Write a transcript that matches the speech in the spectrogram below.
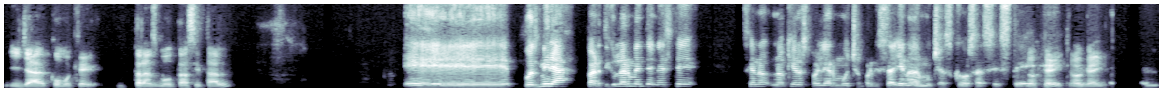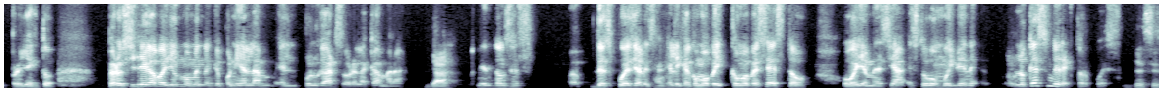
y ya como que transmutas y tal. Eh, pues mira, particularmente en este, es que no, no quiero spoilear mucho porque está lleno de muchas cosas este, Ok, eh, ok, el proyecto, pero sí llegaba yo un momento en que ponía la- el pulgar sobre la cámara ya. y entonces después ya le decía Angélica, ¿cómo, ve- ¿cómo ves esto? O ella me decía, estuvo muy bien, lo que hace un director, pues. Sí,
